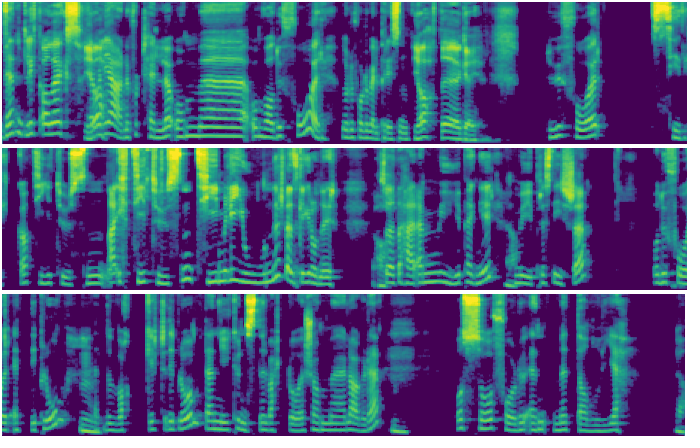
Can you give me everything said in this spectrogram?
Vent litt, Alex. Jeg Ja. vil gjerne fortelle om, eh, om hva du får når du får Nobelprisen. Ja, det er gøy. Du får ca. 10 000 Nei, 10 000 10 millioner svenske kroner. Ja. Så dette her er mye penger, mye prestisje. Og du får et diplom, Mm. et vakkert diplom. Det er en ny kunstner hvert år som eh, lager det. Mm. Og så får du en medalje. Ja.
